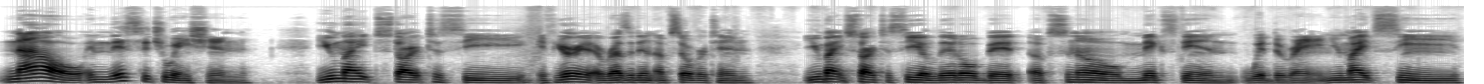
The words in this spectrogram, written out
Now, in this situation, you might start to see, if you're a resident of Silverton, you might start to see a little bit of snow mixed in with the rain. You might see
